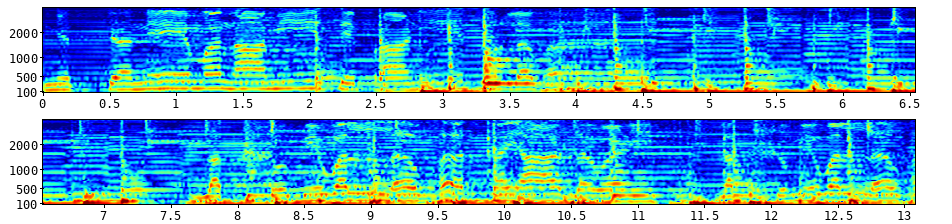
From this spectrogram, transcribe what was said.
नित्य नेम नामी ते प्राणी दुर्लभ. लक्ष्मी वल्लभ तया जवळी लक्ष्मी वल्लभ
